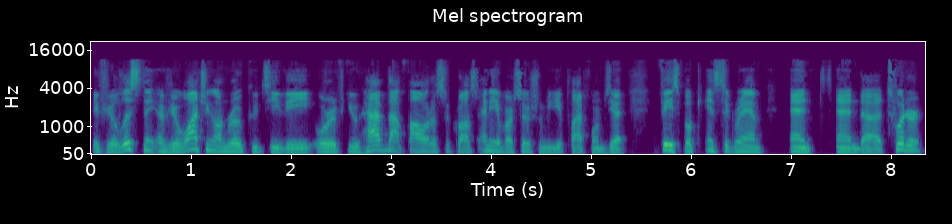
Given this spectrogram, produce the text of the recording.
if you're listening, if you're watching on Roku TV, or if you have not followed us across any of our social media platforms yet, Facebook, Instagram, and and uh, Twitter,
